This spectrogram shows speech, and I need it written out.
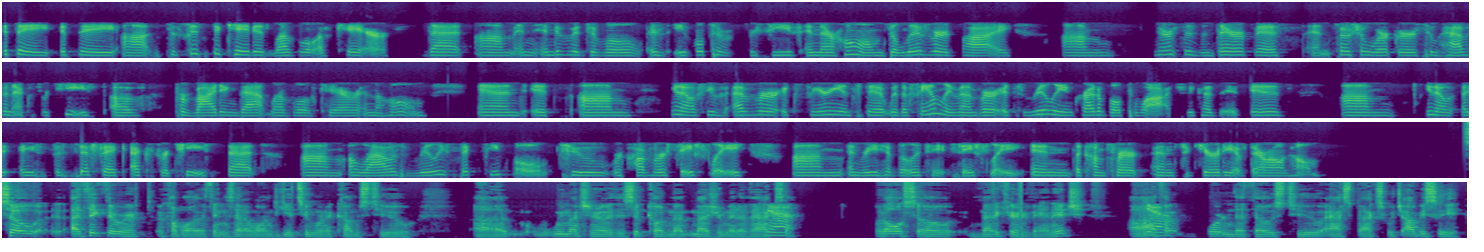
it's a it's a uh, sophisticated level of care that um, an individual is able to receive in their home, delivered by um, nurses and therapists and social workers who have an expertise of providing that level of care in the home. And it's um, you know, if you've ever experienced it with a family member, it's really incredible to watch because it is, um, you know, a, a specific expertise that um, allows really sick people to recover safely um, and rehabilitate safely in the comfort and security of their own home. So I think there were a couple other things that I wanted to get to when it comes to. Uh, we mentioned earlier the zip code me- measurement of access, yeah. but also Medicare Advantage. Uh, yeah. I thought it was important that those two aspects, which obviously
